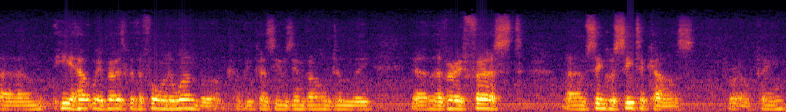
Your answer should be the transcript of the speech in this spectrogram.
um, he helped me both with the Formula One book because he was involved in the uh, the very first um, single-seater cars for Alpine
